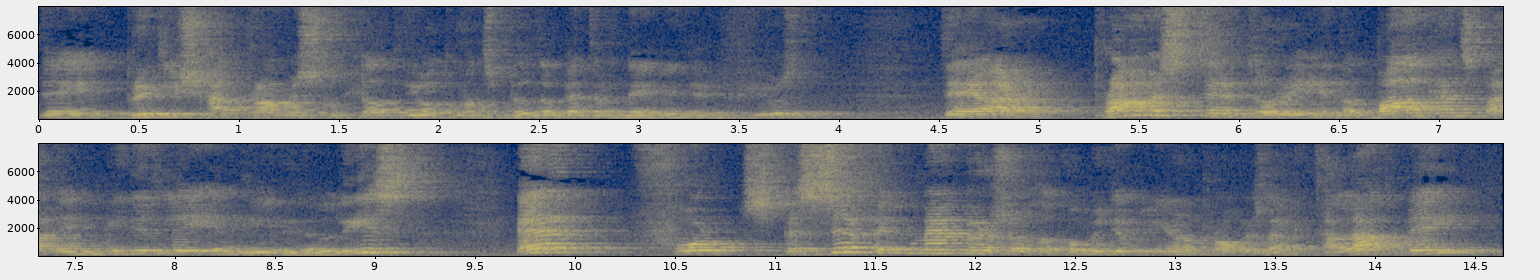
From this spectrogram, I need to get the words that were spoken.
The British had promised to help the Ottomans build a better navy, they refused. They are promised territory in the Balkans, but immediately in the Middle East. And for specific members of the Committee of Union Progress like Talat Bey,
